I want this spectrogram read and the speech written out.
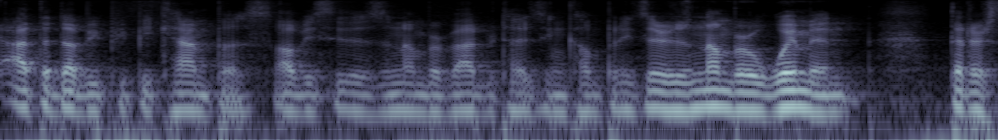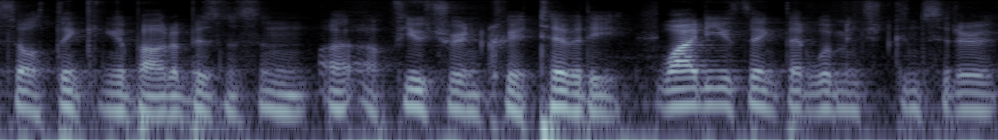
at the WPP campus. Obviously, there's a number of advertising companies. There's a number of women that are still thinking about a business and a, future in creativity. Why do you think that women should consider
